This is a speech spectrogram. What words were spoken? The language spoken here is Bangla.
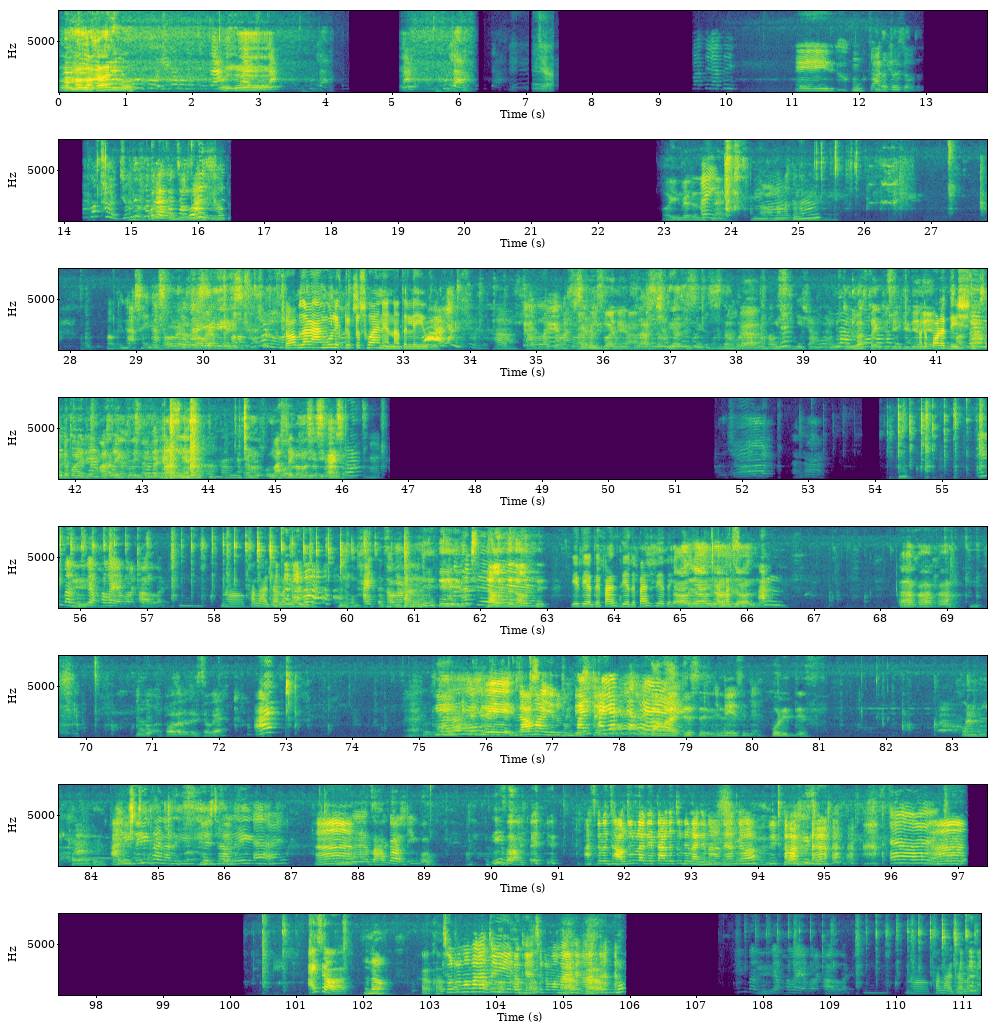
ও মামা খাওয়া দিব ওই রে এই মুখ চাকে ইনভার্টার না সবাই সব জায়গায় আঙ্গুল একটু একটু সোয়াই নেন না হবে দিয়ে ওটা নে। পরে দিস। তিনবার খাওয়া লাগে ফালা যা লাগে ঢালতে ঢালতে ই দিয়ে দে পাঁচ দিয়ে দে পাঁচ দিয়ে দে জল জল জল জল খা খা খা কি জামাই এরকম দেখতে জামাই দেশে দিয়েছে দে পরির দেশ আমি মিষ্টি খাই না দেখি হ্যাঁ আজকাল ঝাল ঝুল লাগে তালে তুলে লাগে না। পিঠা লাগে না। হ্যাঁ। ছোট মামা তো ইয়ে লোকে ছোট মামা হ্যাঁ, যা লাগে।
